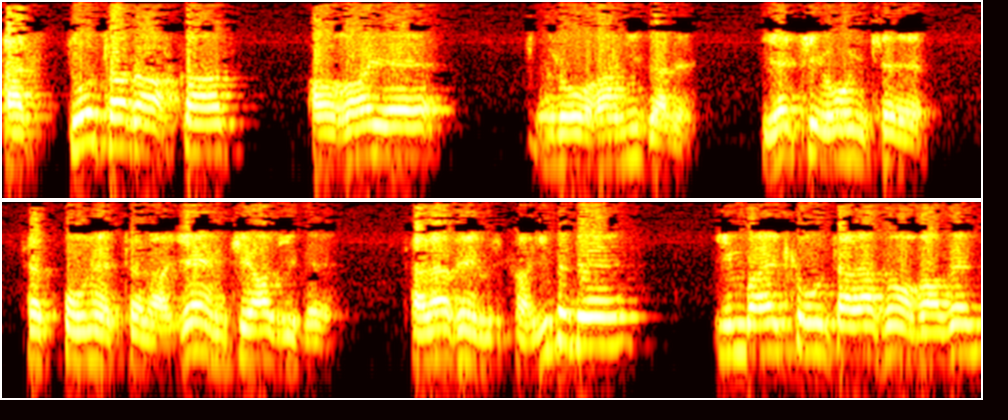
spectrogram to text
پس دو تا راهکار آقای روحانی داره. یکی اون که طبق اون اطلاع یه امتیازی به طرف امریکایی بده. این باید که اون طرف مقابل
